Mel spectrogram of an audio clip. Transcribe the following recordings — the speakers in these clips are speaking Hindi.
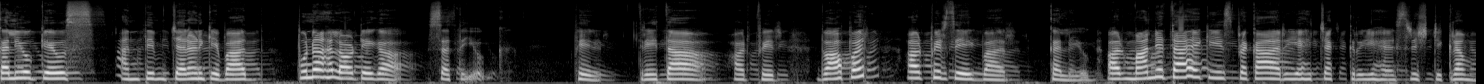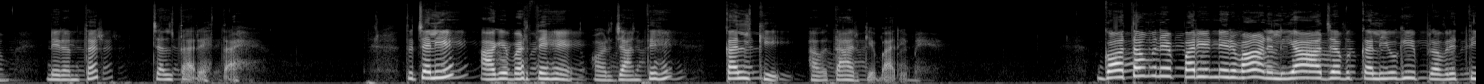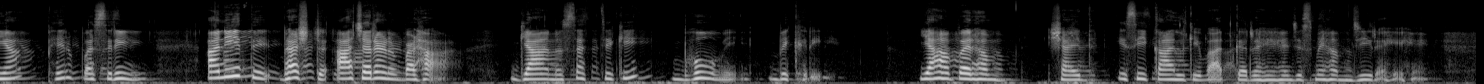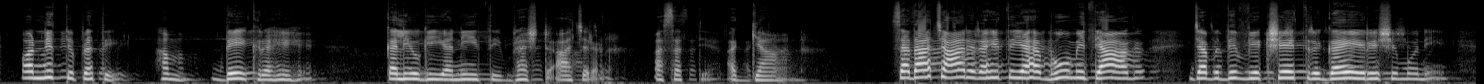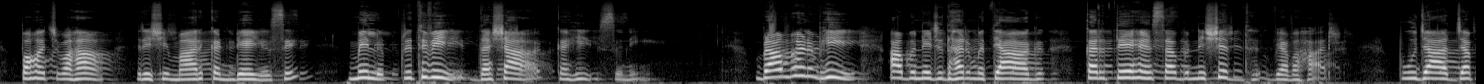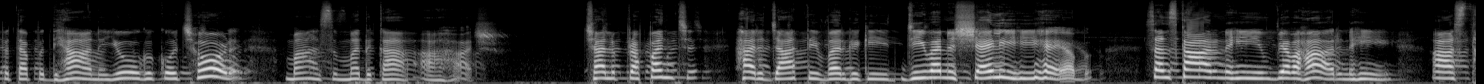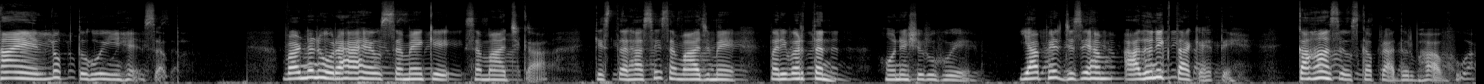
कलयुग के उस अंतिम चरण के बाद पुनः लौटेगा सतयुग। फिर त्रेता और फिर द्वापर और फिर से एक बार कलयुग। और मान्यता है कि इस प्रकार यह चक्र, यह सृष्टि क्रम निरंतर चलता रहता है। तो चलिए आगे बढ़ते हैं और जानते हैं कल के अवतार के बारे में। गौतम ने परिनिर्वाण लिया जब कलयुगी प्रवृत्तियाँ फिर पसरी। अनित भ्रष्ट आचरण बढ़ा। ज्ञान सत्य की भूमि बिखरी। यहाँ पर हम शायद इसी काल की बात कर रहे हैं जिसमें हम जी रहे हैं और नित्य प्रति हम देख रहे हैं। कलयुगी अनीति भ्रष्ट आचरण, असत्य, अज्ञान। सदाचार रहित यह भूमि त्याग, जब दिव्य क्षेत्र गए ऋषि मुनि। पहुँच वहाँ ऋषि मार्कंडेय से, मिल पृथ्वी दशा कही सुनी। ब्राह्मण भी अब निज धर्म त्याग, करते हैं सब निषिद्ध व्यवहार। पूजा जप तप ध्यान योग को छोड़, मांस मद का आहार। छल प्रपंच हर जाति वर्ग की जीवन शैली ही है अब। संस्कार नहीं, व्यवहार नहीं, आस्थाएँ लुप्त हुई हैं सब। वर्णन हो रहा है उस समय के समाज का, किस तरह से समाज में परिवर्तन होने शुरू हुए, या फिर जिसे हम आधुनिकता कहते हैं, कहाँ से उसका प्रादुर्भाव हुआ।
